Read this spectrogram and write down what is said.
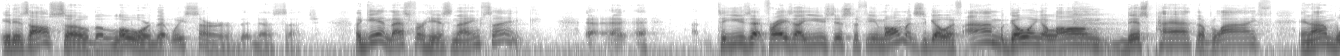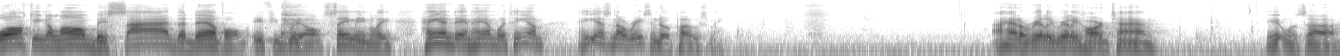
It is also the Lord that we serve that does such. Again, that's for His name's sake. Uh, uh, uh to use that phrase I used just a few moments ago, if I'm going along this path of life and I'm walking along beside the devil, if you will, seemingly hand in hand with him, he has no reason to oppose me. I had a really, really hard time. It was, uh,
